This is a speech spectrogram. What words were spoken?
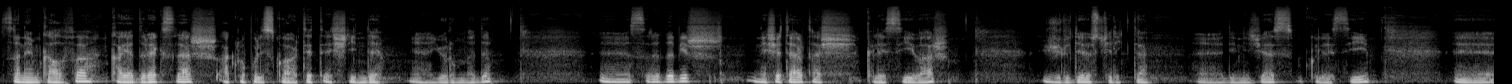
Sanem Kalfa, Kaya Drexler, Akropolis Kuartet eşliğinde e, yorumladı. E, sırada bir Neşet Ertaş klasiği var. Jülide Özçelik'ten e, dinleyeceğiz bu klasiği. E,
